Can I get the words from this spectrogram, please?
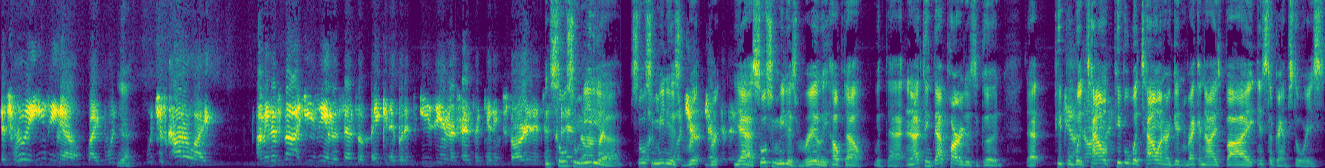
it's really easy now. Like, which, Yeah. which is kind of like. I mean, it's not easy in the sense of making it, but it's easy in the sense of getting started. And social media, like, social what- media is re- re- yeah, social media has really helped out with that, and I think that part is good. That people Yeah, with no, talent, people with talent, are getting recognized by Instagram stories.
